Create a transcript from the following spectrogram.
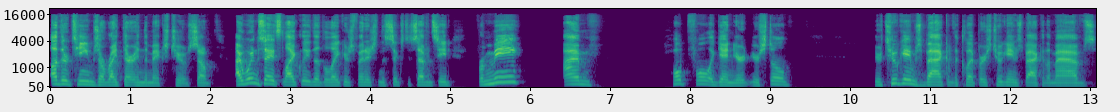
Other teams are right there in the mix too. So I wouldn't say it's likely that the Lakers finish in the six to seven seed. For me, I'm hopeful. Again, you're you're still you're two games back of the Clippers, two games back of the Mavs.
